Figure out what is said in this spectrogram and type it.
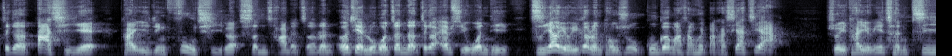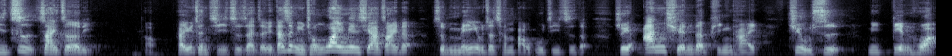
这个大企业。他已经负起了审查的责任，而且如果真的这个 App 有问题，只要有一个人投诉，谷歌马上会把它下架，所以它有一层机制在这里，好，它有一层机制在这里。但是你从外面下载的是没有这层保护机制的，所以安全的平台就是你电话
